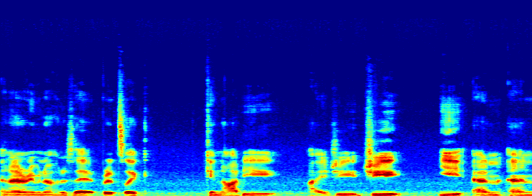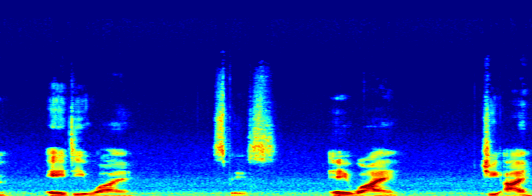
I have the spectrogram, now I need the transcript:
and I don't even know how to say it, but it's like Gennady I G G E N N A D Y space A Y G I.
